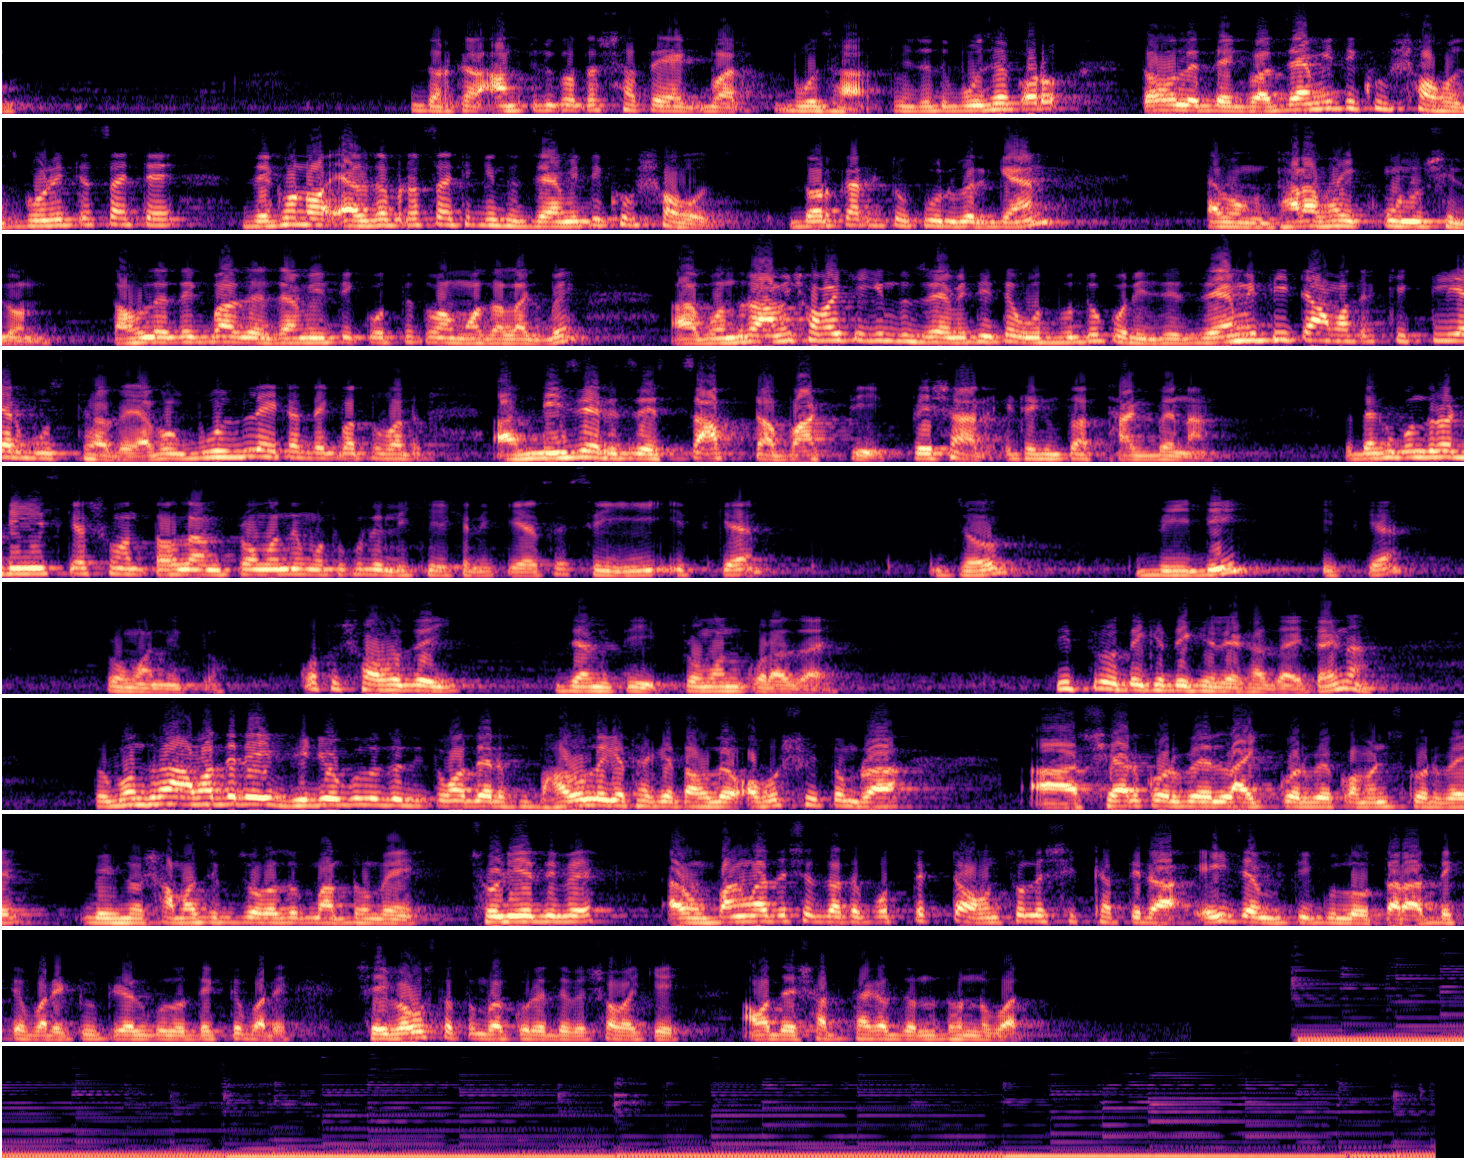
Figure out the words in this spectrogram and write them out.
দরকার আন্তরিকতার সাথে একবার বোঝা। তুমি যদি বুঝে করো, তাহলে দেখবা জ্যামিতি খুব সহজ। গণিতের চাইতে যে কোনো অ্যালজাবরার চাইতে কিন্তু জ্যামিতি খুব সহজ। দরকার একটু পূর্বের জ্ঞান এবং ধারাবাহিক অনুশীলন। তাহলে দেখবা যে জ্যামিতি করতে তোমার মজা লাগবে। বন্ধুরা, আমি সবাইকে কিন্তু জ্যামিতিতে উদ্বুদ্ধ করি যে জ্যামিতিটা আমাদেরকে ক্লিয়ার বুঝতে হবে এবং বুঝলে এটা দেখবা তোমার নিজের যে চাপটা, বাড়তি প্রেশার এটা কিন্তু আর থাকবে না। তো দেখো বন্ধুরা ডি স্কোয়ার সমান, তাহলে আমি প্রমাণের মতো করে লিখি এখানে কি আছে? সিই স্কোয়ার যোগ বিডি স্কোয়ার প্রমাণিত। কত সহজেই জ্যামিতি প্রমাণ করা যায়। চিত্র দেখে দেখে লেখা যায়, তাই না? তো বন্ধুরা, আমাদের এই ভিডিওগুলো যদি তোমাদের ভালো লেগে থাকে, তাহলে অবশ্যই তোমরা শেয়ার করবে লাইক করবে কমেন্টস করবে, বিভিন্ন সামাজিক যোগাযোগ মাধ্যমে ছড়িয়ে দিবে। এবং বাংলাদেশের যাতে প্রত্যেকটা অঞ্চলের শিক্ষার্থীরা এই জ্যামিতিগুলো তারা দেখতে পারে টিউটোরিয়ালগুলো দেখতে পারে, সেই ব্যবস্থা তোমরা করে দেবে সবাইকে। আমাদের সাথে থাকার জন্য ধন্যবাদ।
